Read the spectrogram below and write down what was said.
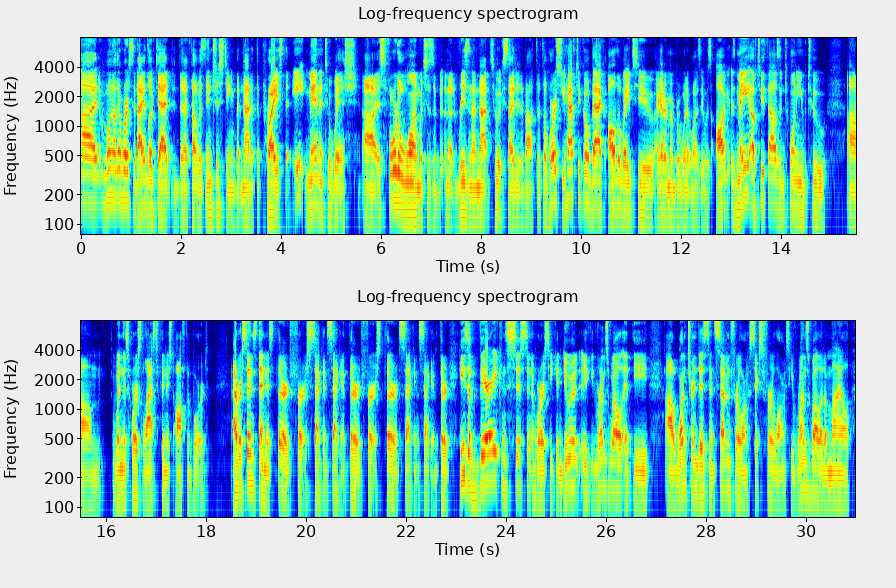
Uh, one other horse that I looked at that I thought was interesting, but not at the price, the eight Mana to Wish uh, is four to one, which is a, a, reason I'm not too excited about that. The horse you have to go back all the way to I got to remember what it was. It was August, May of 2022 um, when this horse last finished off the board. Ever since then, it's third, first, second, second, third, first, third, second, second, third. He's a very consistent horse. He can do it. He runs well at the uh, one turn distance, seven furlongs, six furlongs. He runs well at a mile,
